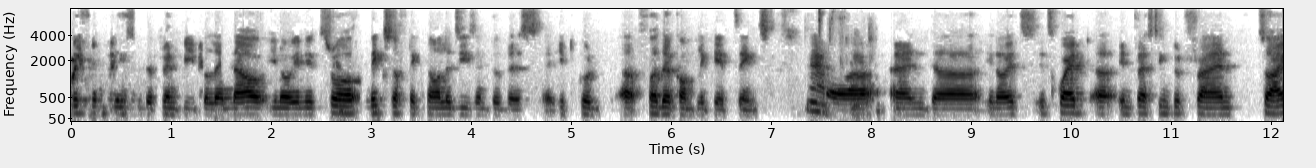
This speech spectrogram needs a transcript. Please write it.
different things to different people. And now, you know, when you throw a mix of technologies into this, it could uh, further complicate things. Uh, and uh, you know, it's it's quite uh, interesting to try and. So I,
